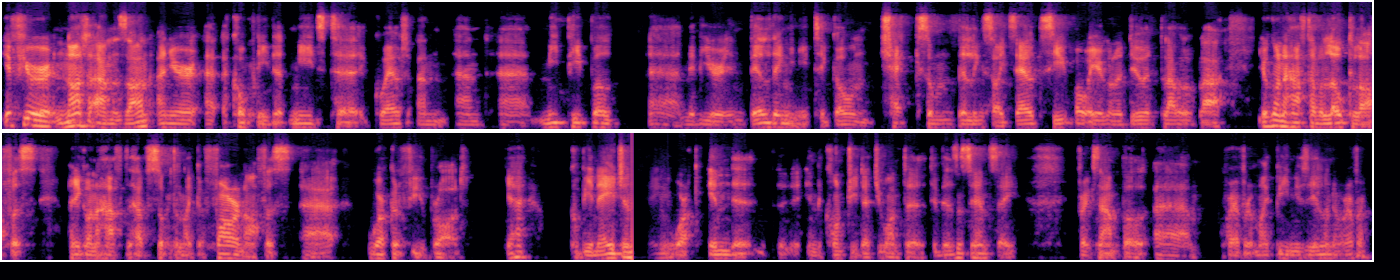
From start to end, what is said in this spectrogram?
if you're not Amazon and you're a, company that needs to go out and, and uh, meet people, uh, maybe you're in building, you need to go and check some building sites out, see what way you're going to do it, blah, blah, blah. You're going to have to have a local office and you're going to have to have something like a foreign office uh, working for you abroad yeah could be an agent work in the in the country that you want to do business in say for example um, wherever it might be new zealand or wherever.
